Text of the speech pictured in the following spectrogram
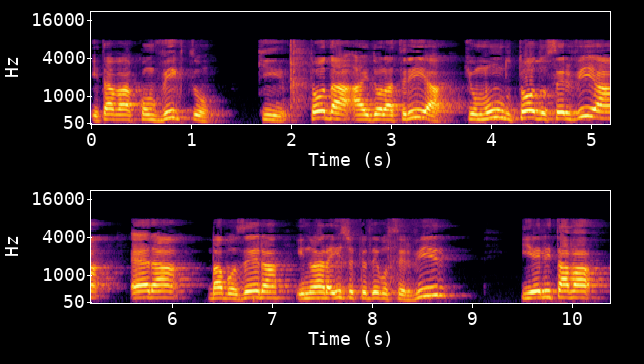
e estava convicto que toda a idolatria que o mundo todo servia era baboseira e não era isso que eu devo servir. E ele estava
